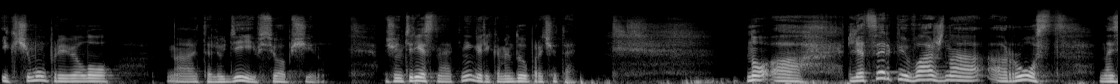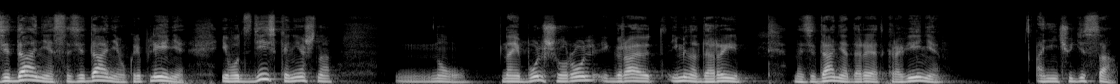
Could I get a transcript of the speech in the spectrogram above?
И к чему привело а, это людей и всю общину. Очень интересная книга, рекомендую прочитать. Но а, для церкви важно рост, назидание, созидание, укрепление. И вот здесь, конечно, ну, наибольшую роль играют именно дары назидания, дары откровения, а не чудеса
